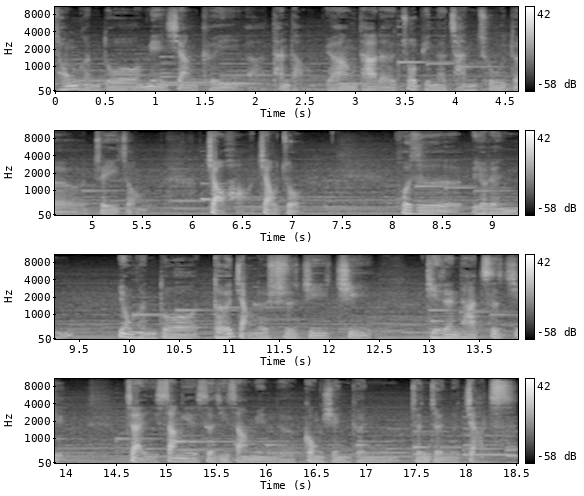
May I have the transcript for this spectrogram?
从很多面向可以啊探讨，比方他的作品的产出的这一种叫好叫座，或是有人用很多得奖的事迹去提升他自己在商业设计上面的贡献跟真正的价值。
